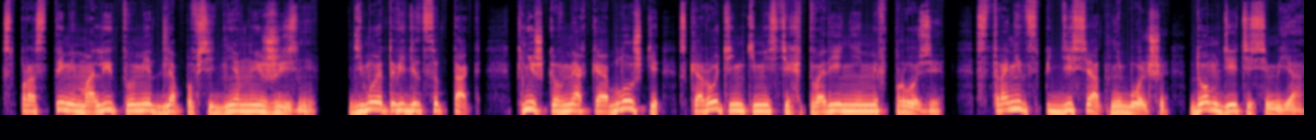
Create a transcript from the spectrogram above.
с простыми молитвами для повседневной жизни. Ему это видится так. Книжка в мягкой обложке с коротенькими стихотворениями в прозе. Страниц 50, не больше. Дом, дети, семья.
